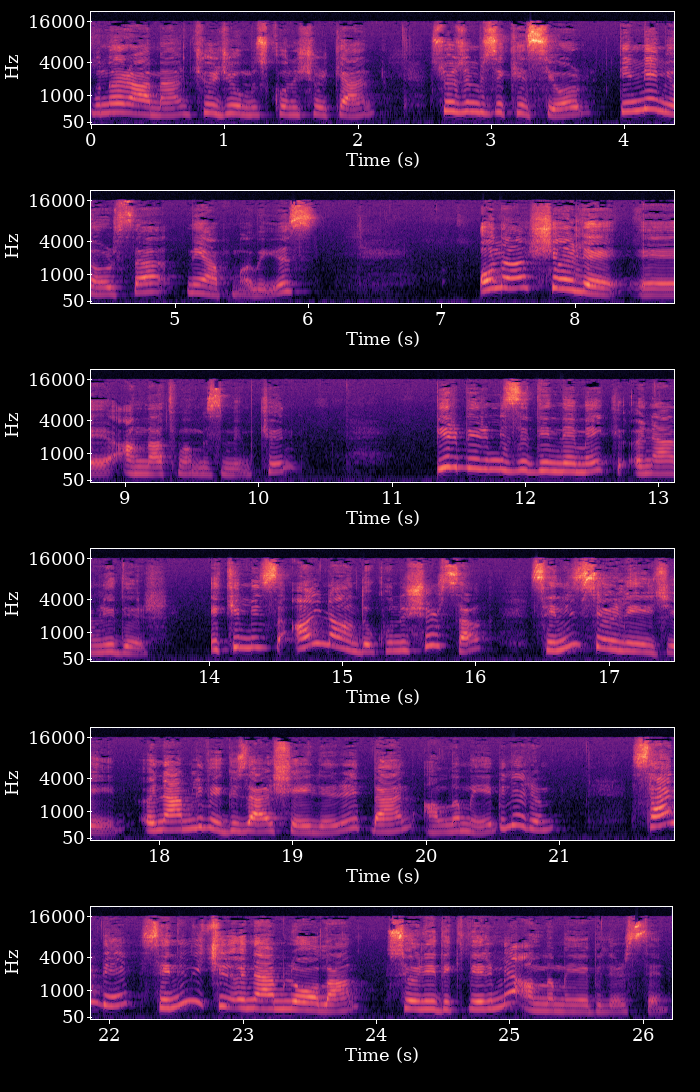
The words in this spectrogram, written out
Buna rağmen çocuğumuz konuşurken sözümüzü kesiyor, dinlemiyorsa ne yapmalıyız? Ona şöyle e, anlatmamız mümkün. Birbirimizi dinlemek önemlidir. İkimiz aynı anda konuşursak senin söyleyeceğin önemli ve güzel şeyleri ben anlamayabilirim. Sen de senin için önemli olan söylediklerimi anlamayabilirsin.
